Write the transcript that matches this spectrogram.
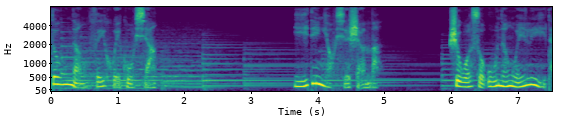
都能飞回故乡。一定有些什么，是我所无能为力的，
